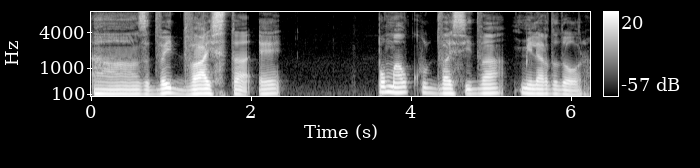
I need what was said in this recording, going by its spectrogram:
а, за 2020 е по-малко от 22 милиарда долара.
